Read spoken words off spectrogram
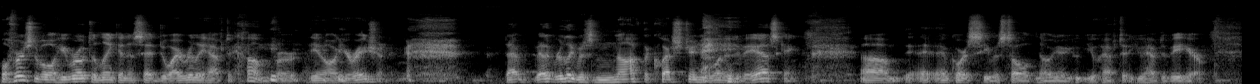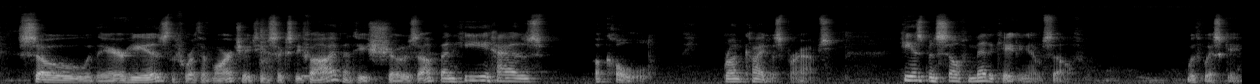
Well, first of all, he wrote to Lincoln and said, Do I really have to come for the inauguration? That, that really was not the question he wanted to be asking. Um, of course, he was told, "No, you, you have to you have to be here." So there he is, the fourth of March, 1865, and he shows up, and he has a cold, bronchitis, perhaps. He has been self-medicating himself with whiskey.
